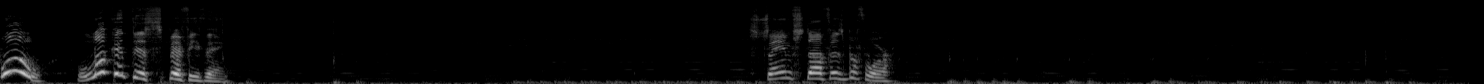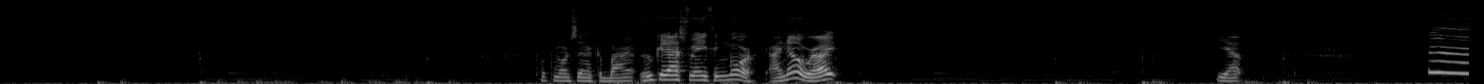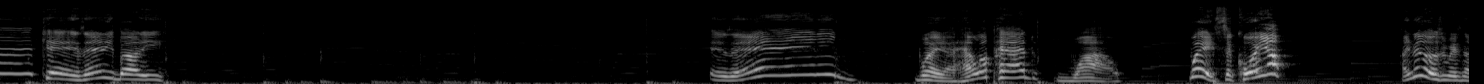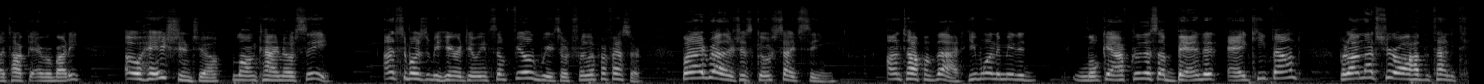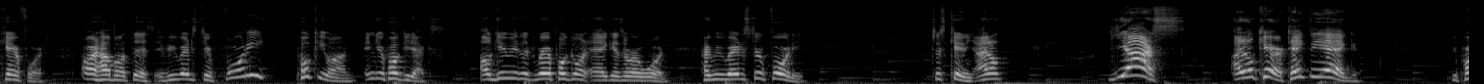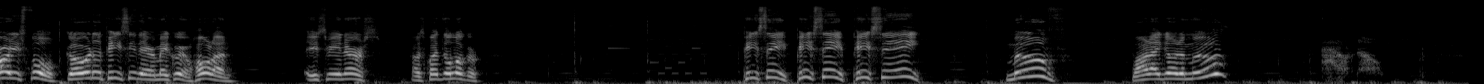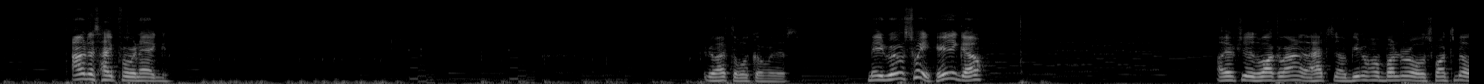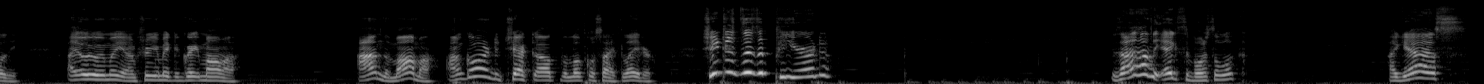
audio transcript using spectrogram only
Whoo! Look at this spiffy thing. Same stuff as before. Pokemon Center combined. Who could ask for anything more? I know, right? Yep. Okay, is anybody... Is any... Wait, a helipad? Wow. Wait, Sequoia? I knew there was a reason I talked to everybody. Oh, hey, Shinjo. Long time no see. I'm supposed to be here doing some field research for the professor, but I'd rather just go sightseeing. On top of that, he wanted me to look after this abandoned egg he found, but I'm not sure I'll have the time to care for it. Alright, how about this? If you register 40 Pokemon in your Pokedex, I'll give you this rare Pokemon egg as a reward. Have you registered 40? Just kidding. I don't... Yes! I don't care. Take the egg. Your party's full. Go over to the PC there and make room. Hold on. I used to be a nurse. I was quite the looker. PC! PC! PC! Move! Why did I go to move? I don't know. I'm just hyped for an egg. Do I have to look over this? Made room? Sweet. Here you go. All you have to do is walk around and I have to know beautiful bundle of responsibility. I owe you a million. I'm sure you make a great mama. I'm the mama. I'm going to check out the local sites later. She just disappeared. Is that how the egg's supposed to look? I guess.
